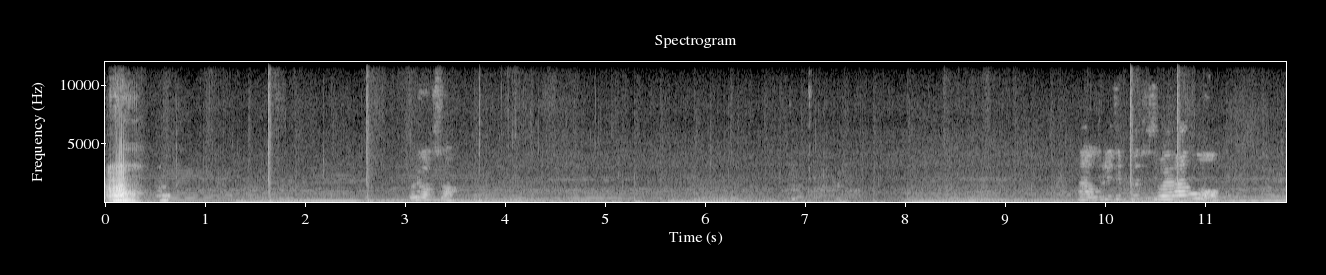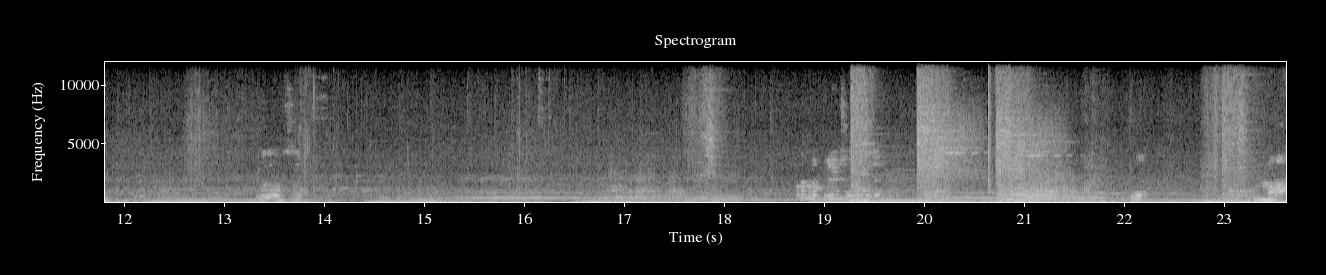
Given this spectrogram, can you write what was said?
나 우리 집 말라고. 어디 갔어? 하나 뿌리셨는데. 어? 엄마?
